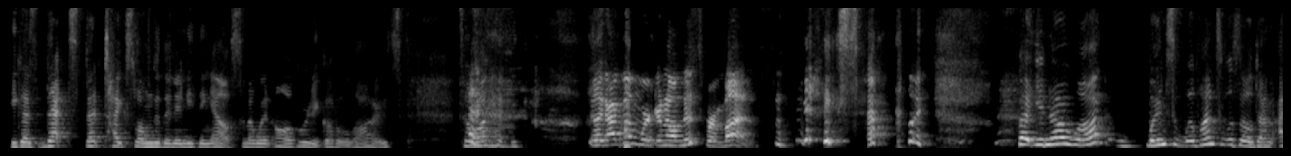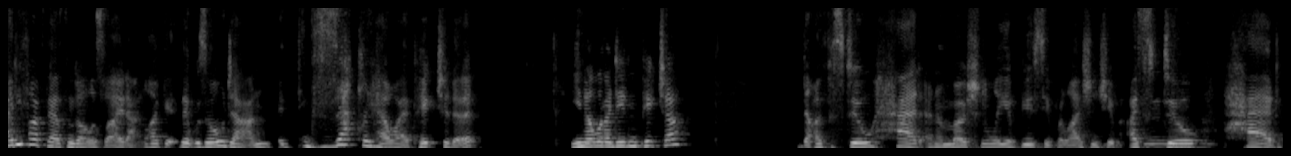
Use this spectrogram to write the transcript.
He goes, That's that takes longer than anything else. And I went, Oh, I've already got all those. So I had to like, I've been working on this for months. exactly. But you know what? Once, once it was all done, $85,000 later, like it, it was all done exactly how I pictured it. You know what I didn't picture? I've still had an emotionally abusive relationship. I still mm. had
